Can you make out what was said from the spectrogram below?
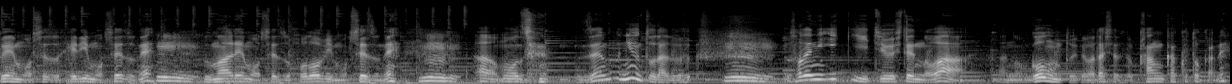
増えもせず減りもせずねうん。生まれもせず滅びもせずね。うん。あもうぜ 全部ニュートラル。うん。それに一喜一憂してるのはあの五運といって私たちの感覚とかね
